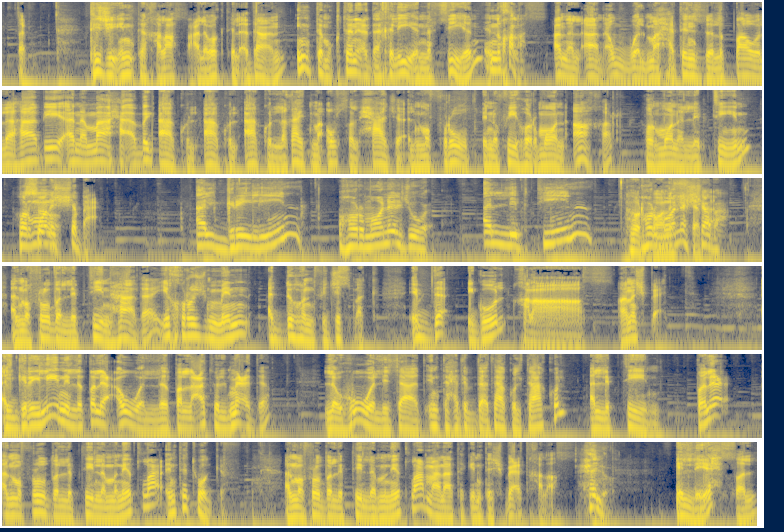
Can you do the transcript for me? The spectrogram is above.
تيجي انت خلاص على وقت الأذان انت مقتنع داخليا نفسيا انه خلاص أنا الآن أول ما حتنزل الطاولة هذه أنا ما حأبق. آكل آكل آكل لغاية ما أوصل حاجة المفروض إنه في هرمون آخر هرمون الليبتين هرمون So- الشبع. الجريلين هرمون الجوع الليبتين هرمون الشبع. المفروض الليبتين هذا يخرج من الدهن في جسمك. ابدأ يقول خلاص أنا شبعت. الجريلين اللي طلع أول اللي طلعته المعدة لو هو اللي زاد أنت حتبدأ تاكل تاكل. الليبتين طلع المفروض الليبتين لما يطلع أنت توقف. المفروض الليبتين لما يطلع معناتك أنت شبعت خلاص. حلو. اللي يحصل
